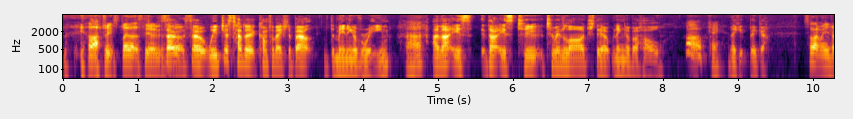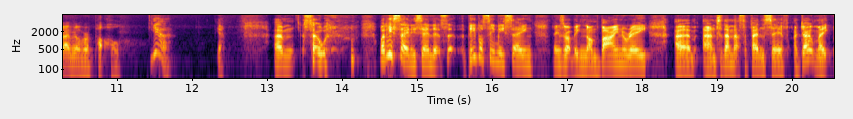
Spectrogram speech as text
You'll have to explain that's the only. So, so we've just had a confirmation about the meaning of ream, Uh-huh. and that is that is to to enlarge the opening of a hole, oh, okay. make it bigger. So like when you're driving over a pothole. Yeah, yeah. Um, so what he's saying, he's saying that people see me saying things about being non-binary, um, and to them that's offensive. I don't make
